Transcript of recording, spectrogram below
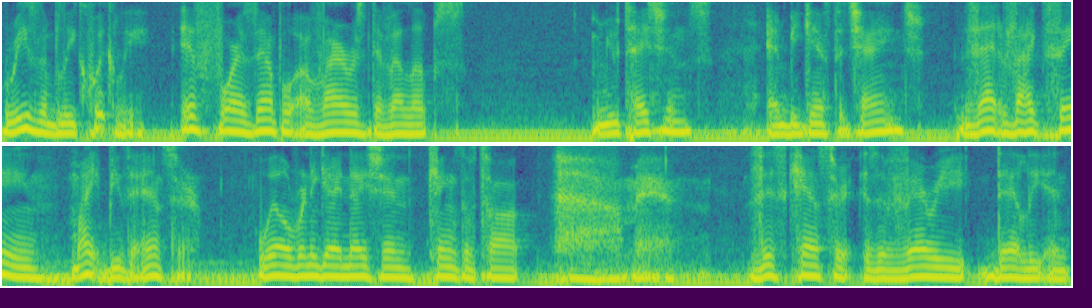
reasonably quickly. If, for example, a virus develops mutations and begins to change, that vaccine might be the answer. Well, Renegade Nation, Kings of Talk, oh, man, this cancer is a very deadly and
